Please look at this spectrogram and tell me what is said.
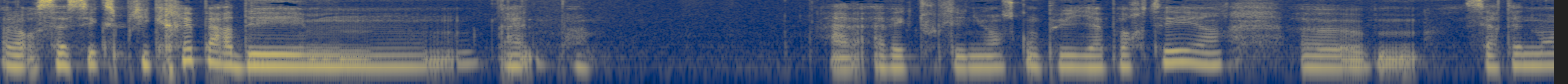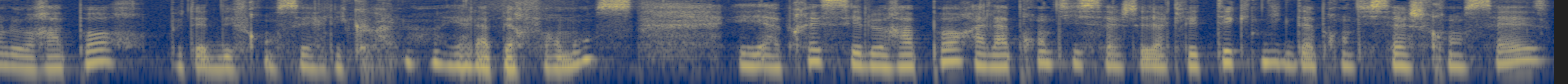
Alors, ça s'expliquerait par des. Hum, avec toutes les nuances qu'on peut y apporter. Hein. Euh, certainement le rapport peut-être des Français à l'école et à la performance. Et après, c'est le rapport à l'apprentissage. C'est-à-dire que les techniques d'apprentissage françaises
